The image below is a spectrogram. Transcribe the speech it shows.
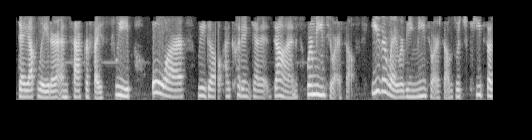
stay up later and sacrifice sleep or we go, I couldn't get it done, we're mean to ourselves. Either way, we're being mean to ourselves, which keeps us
